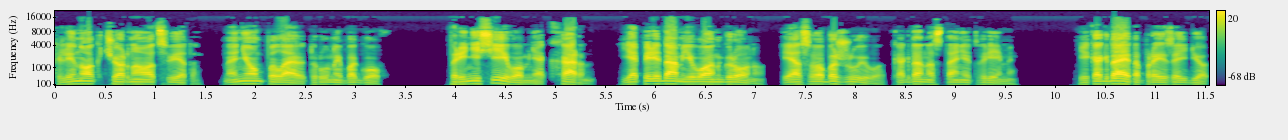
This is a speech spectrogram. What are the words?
Клинок черного цвета. На нем пылают руны богов. Принеси его мне, Кхарн. Я передам его Ангрону и освобожу его, когда настанет время. И когда это произойдет?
